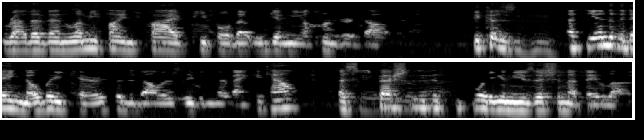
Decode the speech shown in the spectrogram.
rather than let me find five people that will give me a hundred dollars because mm-hmm. at the end of the day nobody cares that the dollar's leaving their bank account especially if it's supporting a musician that they love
